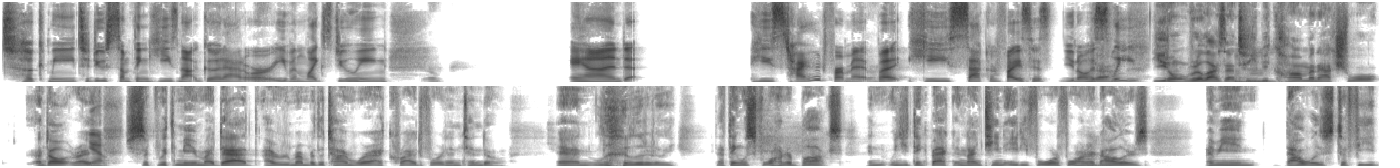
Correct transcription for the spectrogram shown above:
took me to do something he's not good at or even likes doing Yep. and he's tired from it Yeah. but he sacrificed his you know his Yeah. sleep you don't realize that until Mhm. you become an actual adult, right? yep Just like with me and my dad, I remember the time where I cried for a Nintendo, and literally that thing was four hundred bucks. And when you think back in 1984, four hundred dollars, I mean that was to feed.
